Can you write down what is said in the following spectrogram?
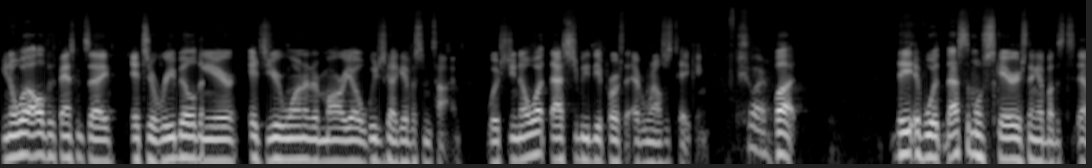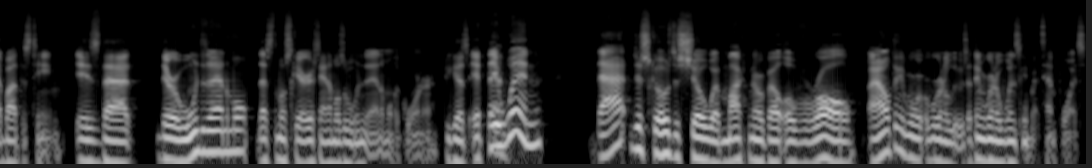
you know what all the fans can say? It's a rebuilding year. It's year one under Mario. We just got to give us some time. Which you know what? That should be the approach that everyone else is taking. Sure. But they, if what that's the most scariest thing about this about this team is that they're a wounded animal. That's the most scariest animal is a wounded animal in the corner. Because if they yeah. win, that just goes to show what Mike Norvell overall. I don't think we're, we're going to lose. I think we're going to win this game by ten points.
